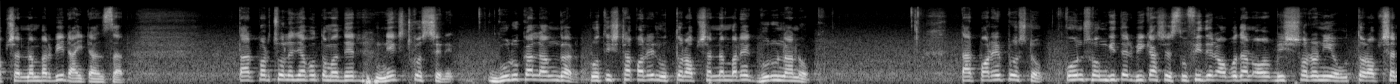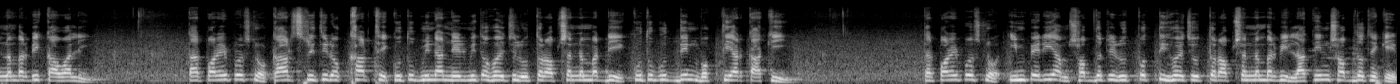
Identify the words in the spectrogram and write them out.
Option number B right answer তারপর চলে যাব তোমাদের নেক্সট কোশ্চেনে গুরু কা লঙ্গর প্রতিষ্ঠা করেন, উত্তর অপশান নাম্বারে গুরু নানক। তারপরের প্রশ্ন, কোন সঙ্গীতের বিকাশে সুফিদের অবদান অবিস্মরণীয়? উত্তর অপশান নাম্বার বি কাওয়ালি। তারপরের প্রশ্ন, কার স্মৃতি রক্ষার্থে কুতুব মিনার নির্মিত হয়েছিল? উত্তর option number D Qutbuddin Bakhtiyar Kaki. তারপরের প্রশ্ন, ইম্পেরিয়াম শব্দটির উৎপত্তি হয়েছে? উত্তর অপশান নাম্বার বি লাতিন শব্দ থেকে।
